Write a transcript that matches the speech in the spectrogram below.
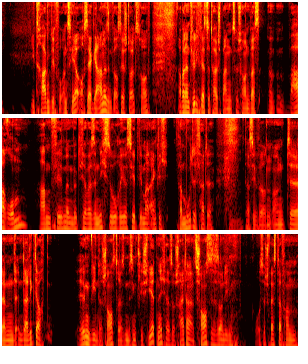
die tragen wir für uns her, auch sehr gerne, sind wir auch sehr stolz drauf. Aber natürlich wäre es total spannend zu schauen, was, warum haben Filme möglicherweise nicht so reüssiert, wie man eigentlich vermutet hatte, mhm. dass sie würden. Und ähm, da liegt ja auch irgendwie eine Chance drin, ist ein bisschen klischiert, nicht? Also Scheitern als Chance ist so die große Schwester vom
